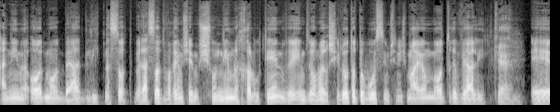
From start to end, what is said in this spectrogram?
אני מאוד מאוד בעד להתנסות ולעשות דברים שהם שונים לחלוטין, ואם זה אומר שילוט אוטובוסים שנשמע היום מאוד טריוויאלי, כן. אה,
